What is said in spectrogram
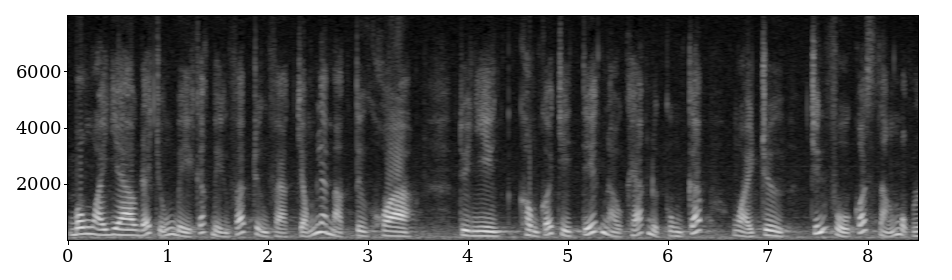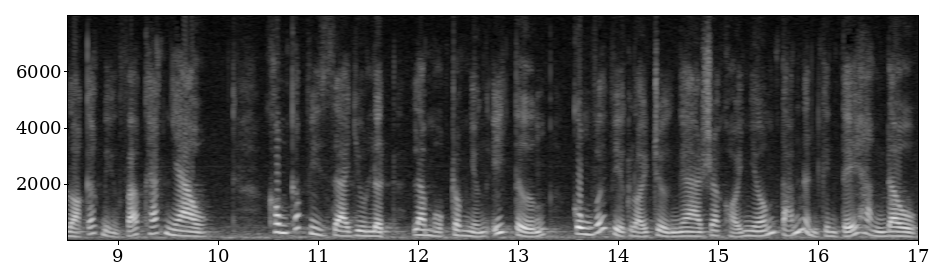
Bộ Ngoại giao đã chuẩn bị các biện pháp trừng phạt chống La mặt Tư Khoa. Tuy nhiên, không có chi tiết nào khác được cung cấp, ngoại trừ chính phủ có sẵn một loạt các biện pháp khác nhau. Không cấp visa du lịch là một trong những ý tưởng cùng với việc loại trừ Nga ra khỏi nhóm 8 nền kinh tế hàng đầu.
